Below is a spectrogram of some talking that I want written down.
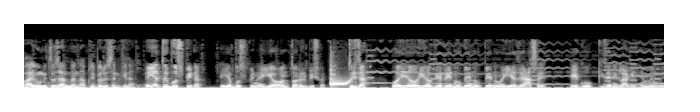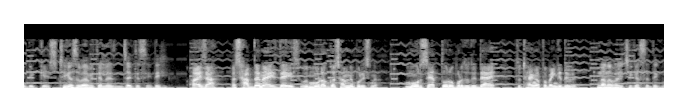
ভাই উনি তো জানবেন না আপনি বেরোছেন কিনা। এইয়া তুই বুঝবি না এইয়া বুঝবি না ইয়া অন্তরের বিষয়। তুই যা ওই ওই যে রেনু বেনু পেনু ইয়া যে আছে হে গো কি জানি লাগে হেমে মুই দেখে এসছি। ঠিক আছে ভাই আমি তাহলে যাইতেছি দেখি। হয় যা সাবধানে আইস দেইস ওই মোড়ক সামনে পড়িস না। মোর সে তোর উপর যদি দেয় তো ঠ্যাঙ্গা তো ভেঙে দেবে। না না ভাই ঠিক আছে দেখব।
